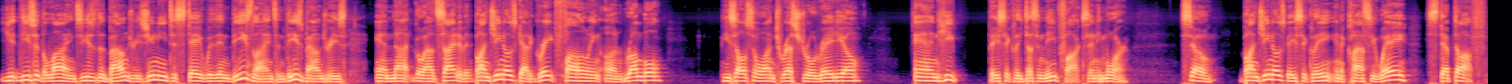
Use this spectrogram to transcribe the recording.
you, these are the lines, these are the boundaries. You need to stay within these lines and these boundaries and not go outside of it. Bongino's got a great following on Rumble. He's also on terrestrial radio, and he basically doesn't need Fox anymore. So Bongino's basically, in a classy way, stepped off.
